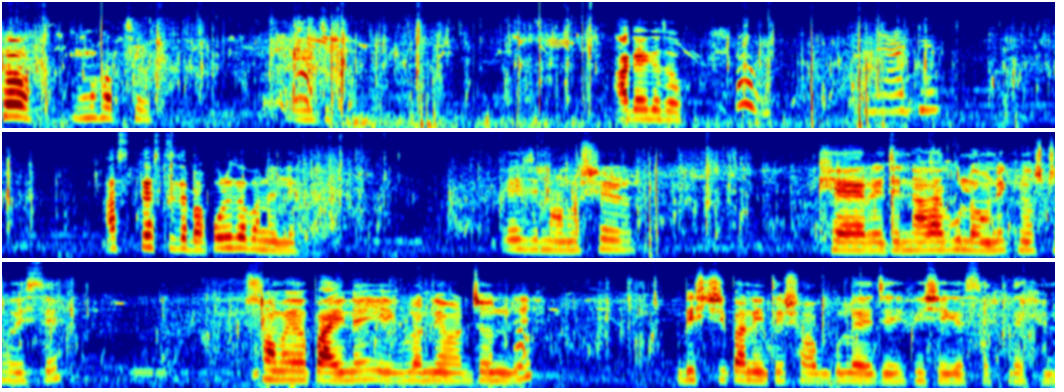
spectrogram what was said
তো মুখ হচ্ছে। এই যে, আগে আগে যাও। আস্তে আস্তে যাবা, পড়ে যাবা নাইলে। এই যে মানুষের খ্যার, এই যে নাড়াগুলো অনেক নষ্ট হয়েছে। সময়ও পাই নাই এগুলো নেওয়ার জন্যে। বৃষ্টির পানিতে সবগুলো এই যে ভেসে গেছে, দেখেন,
